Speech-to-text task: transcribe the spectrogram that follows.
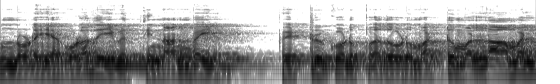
உன்னுடைய குலதெய்வத்தின் அன்பை பெற்று கொடுப்பதோடு மட்டுமல்லாமல்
